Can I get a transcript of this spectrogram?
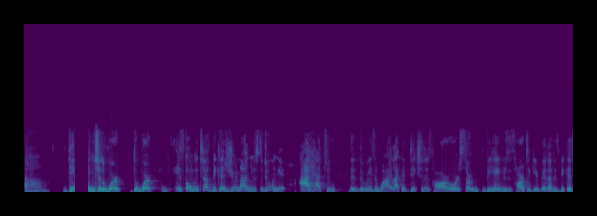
um getting to the work. The work is gonna be tough because you're not used to doing it. I had to the, the reason why like addiction is hard or certain behaviors is hard to get rid of is because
